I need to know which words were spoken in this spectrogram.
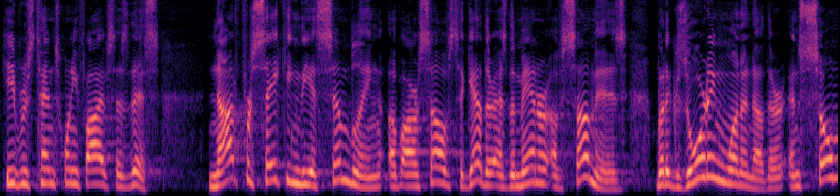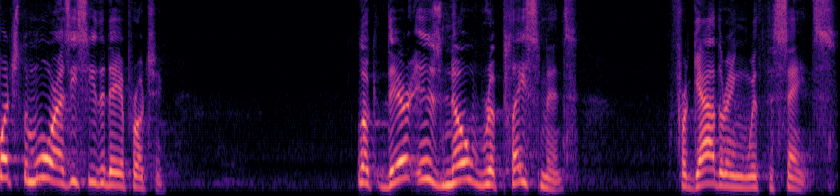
Hebrews 10:25 says this, not forsaking the assembling of ourselves together as the manner of some is, but exhorting one another, and so much the more as you see the day approaching. Look, there is no replacement for gathering with the saints.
